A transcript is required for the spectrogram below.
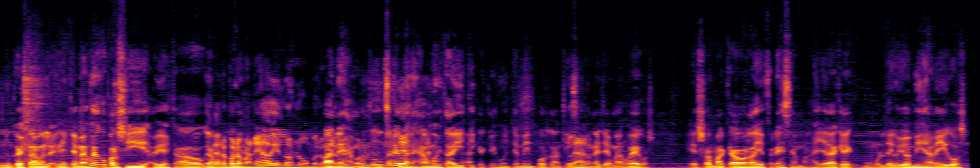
nunca he estado en el tema de juego, pero sí había estado. Digamos, pero, pero maneja bien los números. Manejamos números y manejamos estadística, que es un tema importantísimo claro. en el tema de juegos. Eso ha marcado la diferencia, más allá de que, como le digo yo a mis amigos,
